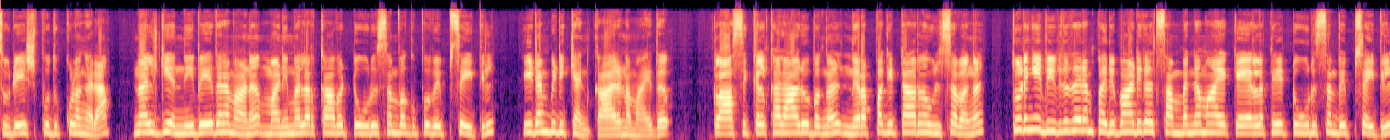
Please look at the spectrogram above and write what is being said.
സുരേഷ് പുതുക്കുളങ്ങര നൽകിയ നിവേദനമാണ് മണിമലർക്കാവ് ടൂറിസം വകുപ്പ് വെബ്സൈറ്റിൽ ഇടം പിടിക്കാൻ കാരണമായത്. ക്ലാസിക്കൽ കലാരൂപങ്ങൾ നിറപ്പകിട്ടാർന്ന ഉത്സവങ്ങൾ തുടങ്ങിയ വിവിധതരം പരിപാടികൾ സമ്പന്നമായ കേരളത്തിലെ ടൂറിസം വെബ്സൈറ്റിൽ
